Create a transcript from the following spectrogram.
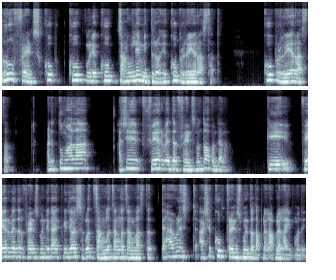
ट्रू फ्रेंड्स खूप खूप म्हणजे खूप चांगले मित्र हे खूप रेअर असतात. खूप रेअर असतात. आणि तुम्हाला असे फेअर वेदर फ्रेंड्स म्हणतो आपण त्याला. की फेअर वेदर फ्रेंड्स म्हणजे काय की जेव्हा सगळं चांगलं चांगलं चांगलं असतं त्यावेळेस असे खूप फ्रेंड्स मिळतात आपल्याला आपल्या लाईफमध्ये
